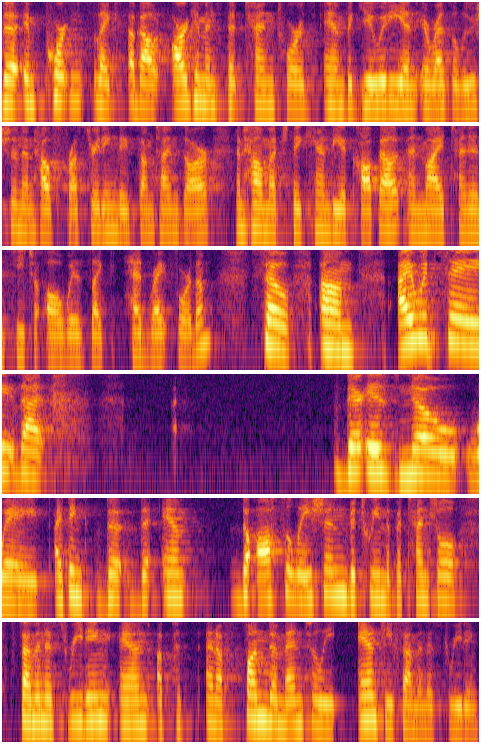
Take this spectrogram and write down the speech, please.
the important, like, about arguments that tend towards ambiguity and irresolution and how frustrating they sometimes are and how much they can be a cop-out and my tendency to always, like, head right for them. So um, I would say that there is no way, I think the, the, am- the oscillation between the potential feminist reading and a, and a fundamentally anti-feminist reading,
